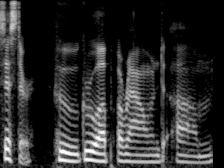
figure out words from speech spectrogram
sister who grew up around um,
